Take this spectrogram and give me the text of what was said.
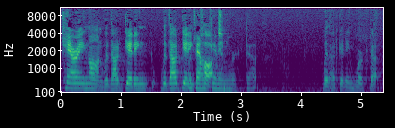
carrying on without getting without getting without caught. getting worked up. Without getting worked up.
